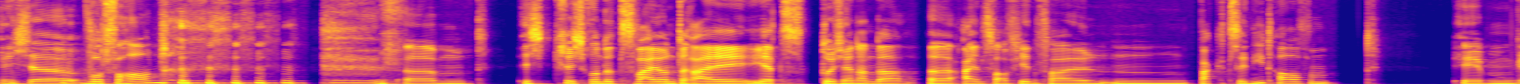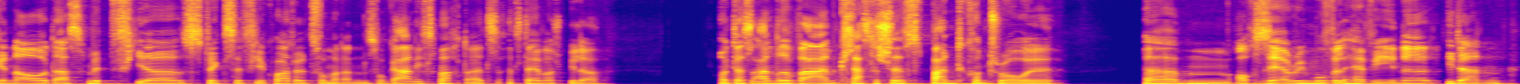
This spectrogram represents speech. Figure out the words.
ich äh, wurde verhauen. ähm, ich kriege Runde 2 und 3 jetzt durcheinander. Äh, eins war auf jeden Fall ein Back-Zenithaufen. eben genau das mit vier Strixel, vier Quartals, wo man dann so gar nichts macht als, als Delver-Spieler. Und das andere war ein klassisches Band-Control, ähm, auch sehr Removal-Heavy, ne? die dann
